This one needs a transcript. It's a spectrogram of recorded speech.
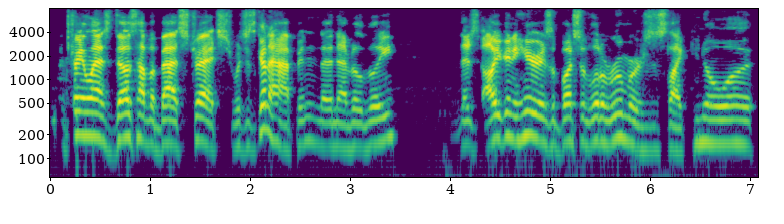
Trey Lance does have a bad stretch, which is going to happen inevitably, there's all you're going to hear is a bunch of little rumors, just like you know what,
